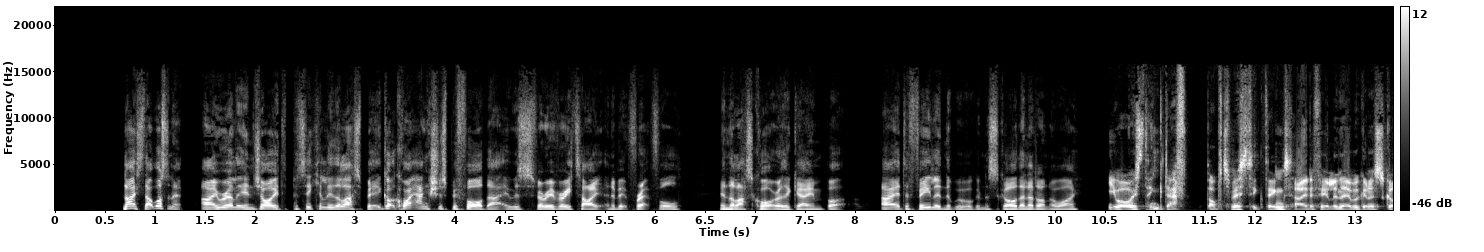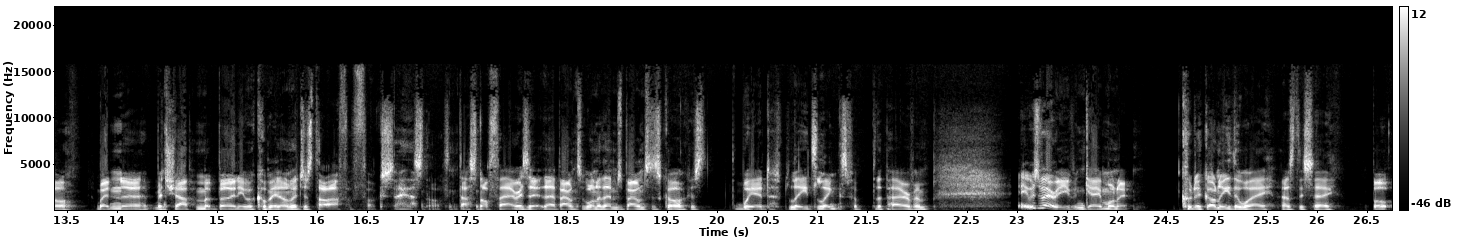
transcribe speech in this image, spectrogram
Nice, that wasn't it? I really enjoyed, particularly the last bit. It got quite anxious before that. It was very, very tight and a bit fretful in the last quarter of the game, but I had a feeling that we were going to score. Then I don't know why. You always think daft, optimistic things. I had a feeling they were going to score when uh, when Sharp and McBurnie were coming on. I just thought, oh, for fuck's sake, that's not that's not fair, is it? They're bound to, one of them's bound to score because weird leads links for the pair of them. It was a very even game, wasn't it? Could have gone either way, as they say, but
